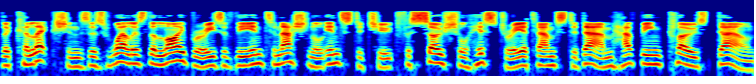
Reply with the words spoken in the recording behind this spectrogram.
The collections as well as the libraries of the International Institute for Social History at Amsterdam have been closed down.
